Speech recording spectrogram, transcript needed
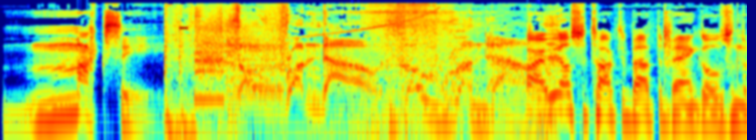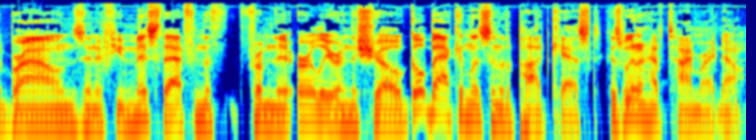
moxie. The Rundown. The Rundown. All right, we also talked about the Bengals and the Browns, and if you missed that from the from the earlier in the show, go back and listen to the podcast because we don't have time right now.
